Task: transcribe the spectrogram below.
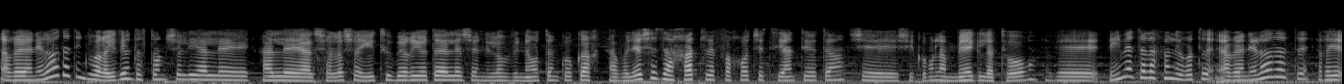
הרי אני לא יודעת אם כבר ראיתם את הסרטון שלי על, אה, על, על, על שלוש היוטיובריות האלה שאני לא מבינה אותן כל כך, אבל יש איזה אחת לפחות שציינתי אותה, ש... שקוראים לה מג לטור, ואם יצא לכם לראות, הרי אני לא יודעת, הרי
